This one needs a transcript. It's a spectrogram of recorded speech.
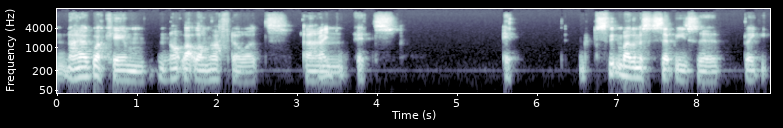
Niagara came not that long afterwards, and it's it sleeping by the Mississippi's uh, like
